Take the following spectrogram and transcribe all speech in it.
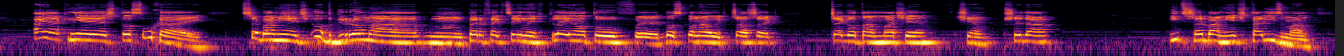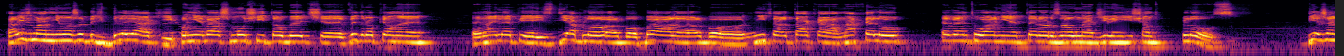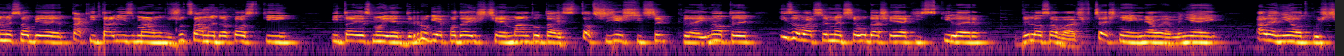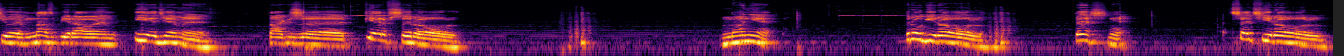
A jak nie wiesz, to słuchaj. Trzeba mieć od groma mm, perfekcyjnych klejnotów, y, doskonałych czaszek, czego tam macie, się przyda. I trzeba mieć talizman. Talizman nie może być byle jaki, ponieważ musi to być e, wydropione E, Najlepiej z Diablo, albo Baal, albo Nitaltaka na Helu, ewentualnie Terror Zone 90. Bierzemy sobie taki talizman, wrzucamy do kostki i to jest moje drugie podejście. Mam tutaj 133 klejnoty i zobaczymy, czy uda się jakiś skiller wylosować. Wcześniej miałem mniej, ale nie odpuściłem, nazbierałem i jedziemy. Także pierwszy roll. No nie. Drugi roll. Też nie. Trzeci roll.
